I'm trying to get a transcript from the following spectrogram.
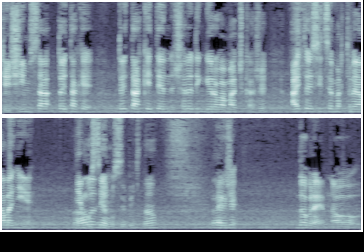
teším sa. To je také, to je také ten Schrödingerová mačka, že aj to je síce mŕtve, ale nie. Ale Nemusí. nemusí byť, no. Takže, dobre, no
